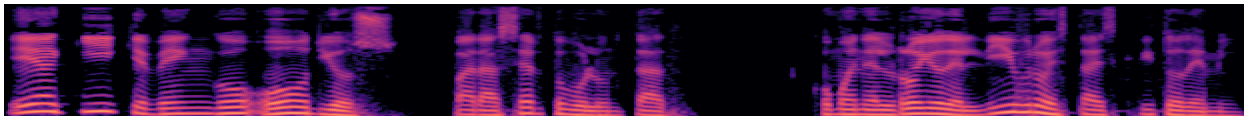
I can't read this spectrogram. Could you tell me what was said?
He aquí que vengo, oh Dios, para hacer tu voluntad, como en el rollo del libro está escrito de mí.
